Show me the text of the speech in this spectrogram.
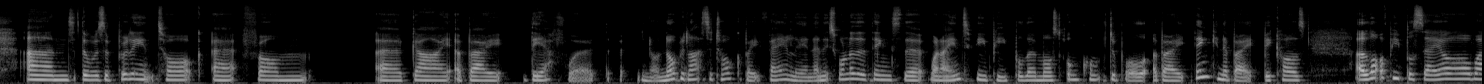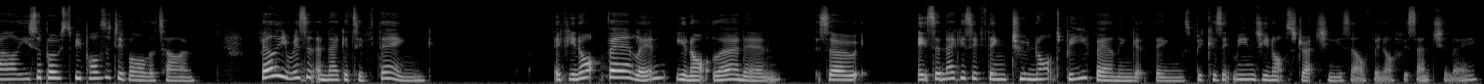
And there was a brilliant talk uh, from a guy about the F word. You know, nobody likes to talk about failing, and it's one of the things that when I interview people, they're most uncomfortable about thinking about because a lot of people say, "Oh, well, you're supposed to be positive all the time." Failure isn't a negative thing. If you're not failing, you're not learning. So it's a negative thing to not be failing at things because it means you're not stretching yourself enough, essentially.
